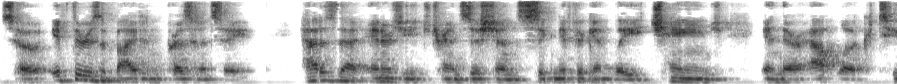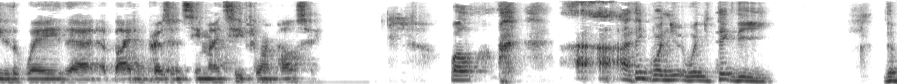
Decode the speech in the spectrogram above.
So if there is a Biden presidency, how does that energy transition significantly change in their outlook to the way that a Biden presidency might see foreign policy? Well, I think when you when you take the the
